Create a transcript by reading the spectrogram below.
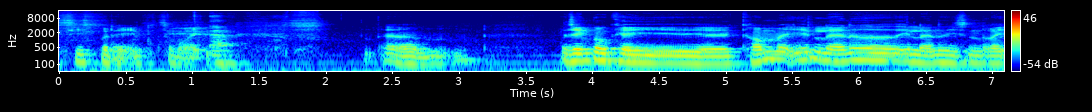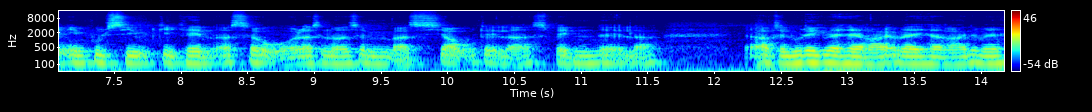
sidst på dagen, som regel. Ja. Øhm, jeg tænkte på, kan I øh, komme med et eller andet, et eller andet, I sådan rent impulsivt gik hen og så, eller sådan noget, som var sjovt eller spændende, eller absolut ikke, hvad I havde, hvad I havde regnet med?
